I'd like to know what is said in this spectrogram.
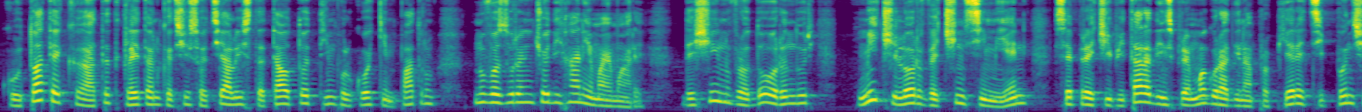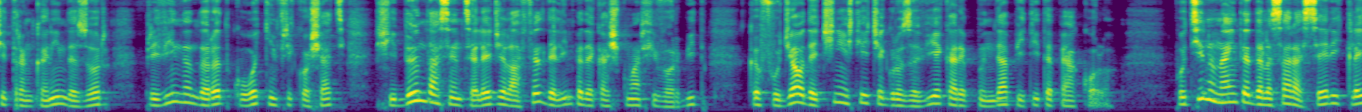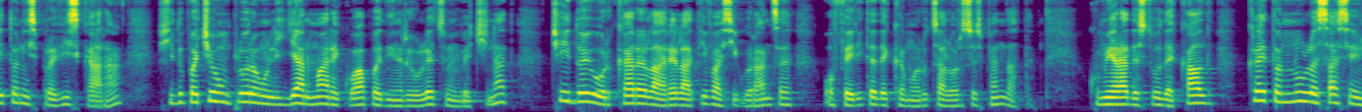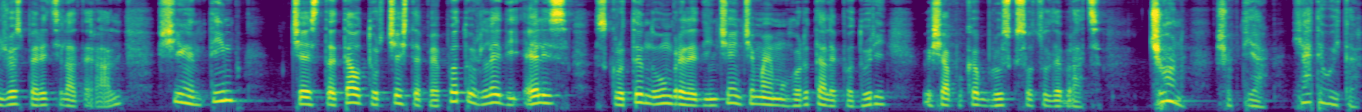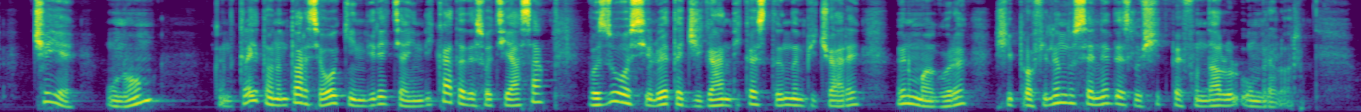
Cu toate că atât Clayton cât și soția lui stăteau tot timpul cu ochii în patru, nu văzură nicio dihanie mai mare, deși în vreo două rânduri Micilor vecini simieni se precipitară dinspre măgura din apropiere, țipând și trâncănind de zor, privind îndărât cu ochii înfricoșați și dând a se înțelege la fel de limpede ca și cum ar fi vorbit, că fugeau de cine știe ce grozăvie care pândea pitită pe acolo. Puțin înainte de lăsarea serii, Clayton îi sprăvi scara și după ce umplură un lighean mare cu apă din râulețul învecinat, cei doi urcară la relativa siguranță oferită de cămăruța lor suspendată. Cum era destul de cald, Clayton nu lăsase în jos pereții laterali și în timp ce stăteau turcește pe pături, Lady Alice, scrutând umbrele din ce în ce mai mohorâte ale pădurii, își apucă brusc soțul de braț. John!" șoptia. Ia te uită! Ce e? Un om?" Când Clayton întoarse ochii în direcția indicată de soția sa, văzu o siluetă gigantică stând în picioare, în măgură și profilându-se nedezlușit pe fundalul umbrelor.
